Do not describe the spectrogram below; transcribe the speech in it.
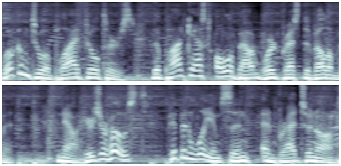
Welcome to Apply Filters, the podcast all about WordPress development. Now, here's your hosts, Pippin Williamson and Brad Touesnard.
